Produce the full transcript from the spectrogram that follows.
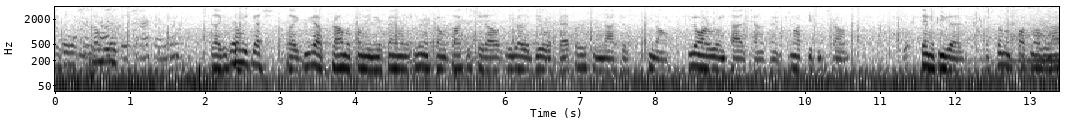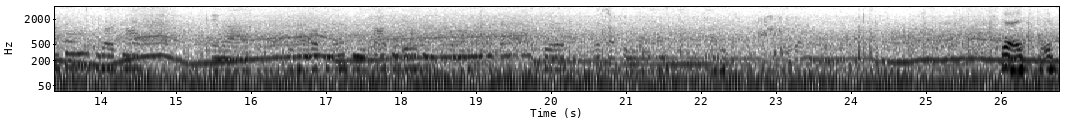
if somebody, like if somebody's got, like, we got a problem with somebody in your family, we're gonna come talk this shit out. We'd rather deal with that person, not just, you know, we don't want to ruin ties kind of thing. We want to keep them strong. Same with you guys. If someone's fucking over in our family, you let us know. And, uh, we're gonna go from there. You talk and deal with them. Yeah, it's it's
